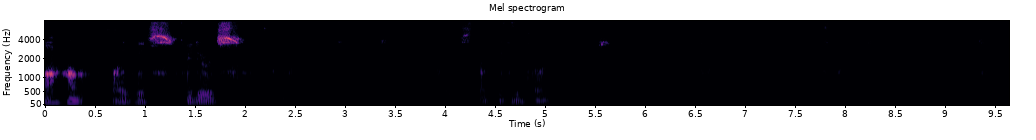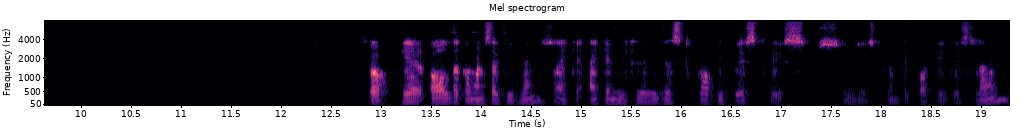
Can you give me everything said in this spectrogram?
Uh -huh. Why this video is so here all the commands are given. So i can i can literally just copy paste this. So i'm just going to copy this line.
